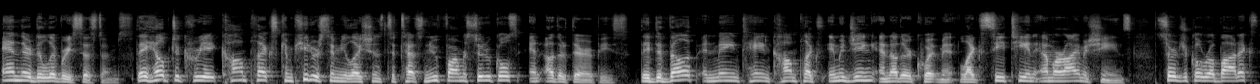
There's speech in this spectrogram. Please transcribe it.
and their delivery systems. They help to create complex computer simulations to test new pharmaceuticals and other therapies. They develop and maintain complex imaging and other equipment like CT and MRI machines, surgical robotics,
